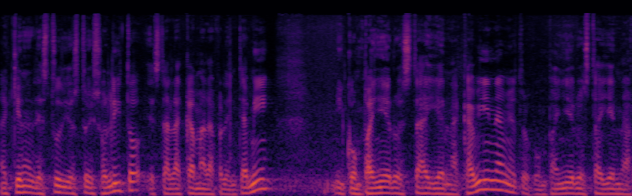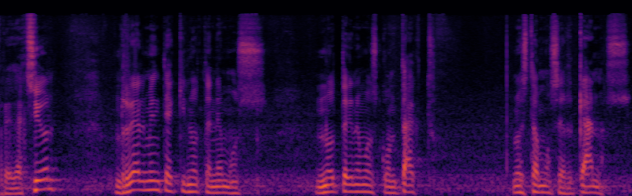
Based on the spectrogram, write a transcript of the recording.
Aquí en el estudio estoy solito, está la cámara frente a mí, mi compañero está ahí en la cabina, mi otro compañero está ahí en la redacción. Realmente aquí no tenemos, no tenemos contacto, no estamos cercanos,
